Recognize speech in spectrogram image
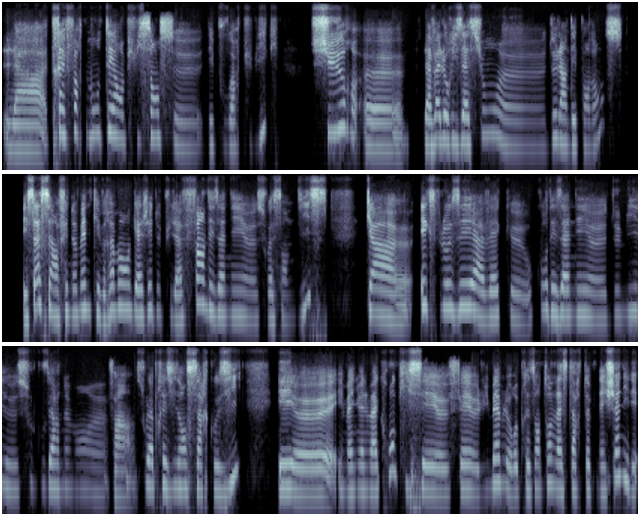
la très forte montée en puissance des pouvoirs publics sur la valorisation de l'indépendance. Et ça, c'est un phénomène qui est vraiment engagé depuis la fin des années 70, qui a explosé avec, au cours des années 2000 sous le gouvernement, enfin sous la présidence Sarkozy, et Emmanuel Macron, qui s'est fait lui-même le représentant de la Startup Nation, il est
